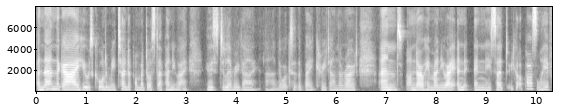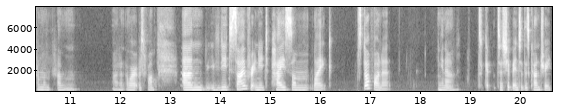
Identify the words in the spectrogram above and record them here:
And then the guy who was calling me turned up on my doorstep anyway. He was a delivery guy uh, that works at the bakery down the road, and I know him anyway. And and he said, "You got a parcel here from um, I don't know where it was from, and you need to sign for it. and You need to pay some like stuff on it, you know, to to ship it into this country."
